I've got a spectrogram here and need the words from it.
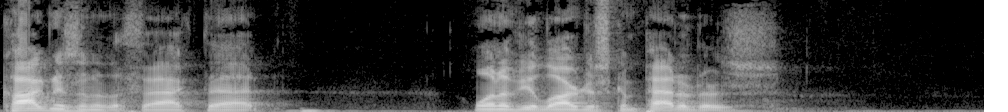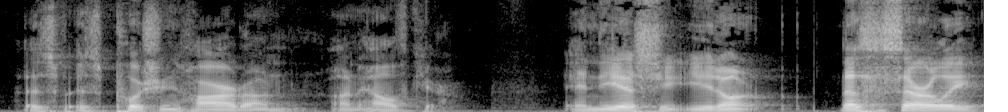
cognizant of the fact that one of your largest competitors is, is pushing hard on, on healthcare. And yes, you, you don't necessarily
